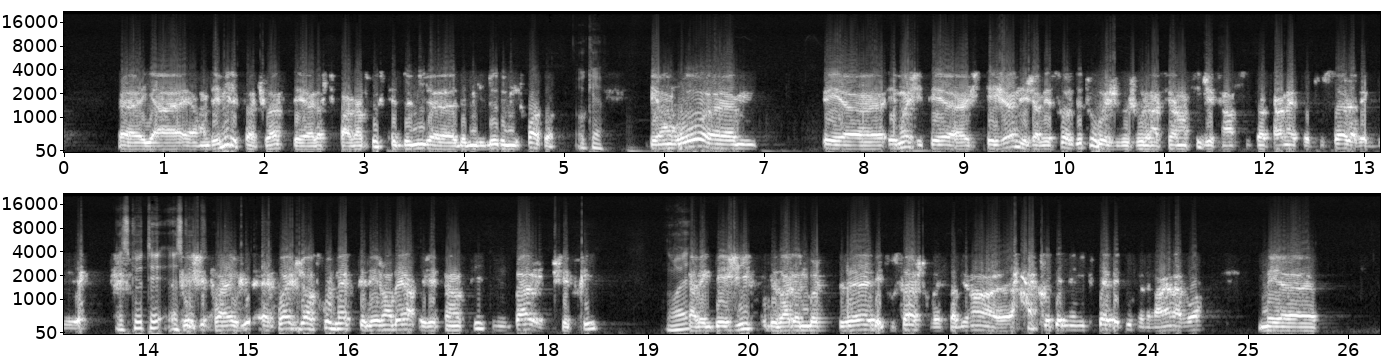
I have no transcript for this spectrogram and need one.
euh, il y a en 2000, quoi, tu vois. C'était, là, je te parle d'un truc, c'était 2000, euh, 2002, 2003, quoi. Ok. Et en gros, euh, et, euh, et moi j'étais euh, j'étais jeune et j'avais soif de tout. Je, je voulais faire un site, j'ai fait un site internet tout seul avec des. Est-ce que t'es. Est-ce que que je le retrouve, mec, c'est légendaire. J'ai fait un site, une page chez Free Ouais. avec des gifs de Dragon Ball Z et tout ça. Je trouvais ça bien euh, à côté de mes mixtapes et tout, ça n'avait rien à voir. Mais, euh,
